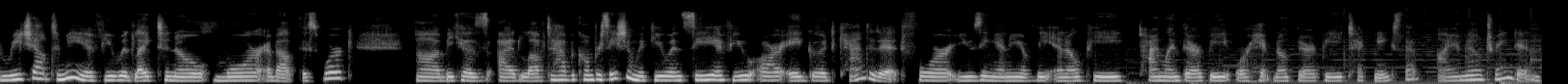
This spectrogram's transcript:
reach out to me if you would like to know more about this work, uh, because I'd love to have a conversation with you and see if you are a good candidate for using any of the NLP, timeline therapy, or hypnotherapy techniques that I am now trained in.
